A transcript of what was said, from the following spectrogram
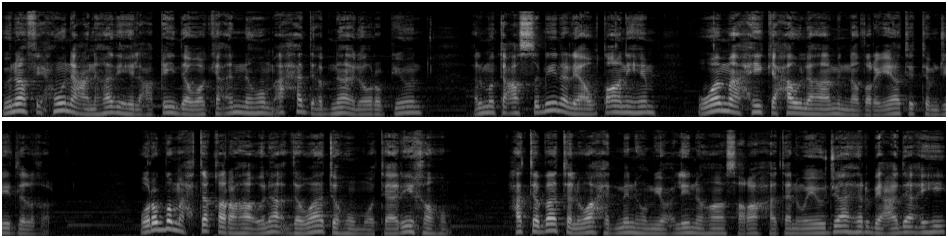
ينافحون عن هذه العقيدة وكأنهم أحد أبناء الأوروبيون المتعصبين لأوطانهم وما حيك حولها من نظريات التمجيد للغرب. وربما احتقر هؤلاء ذواتهم وتاريخهم حتى بات الواحد منهم يعلنها صراحة ويجاهر بعدائه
